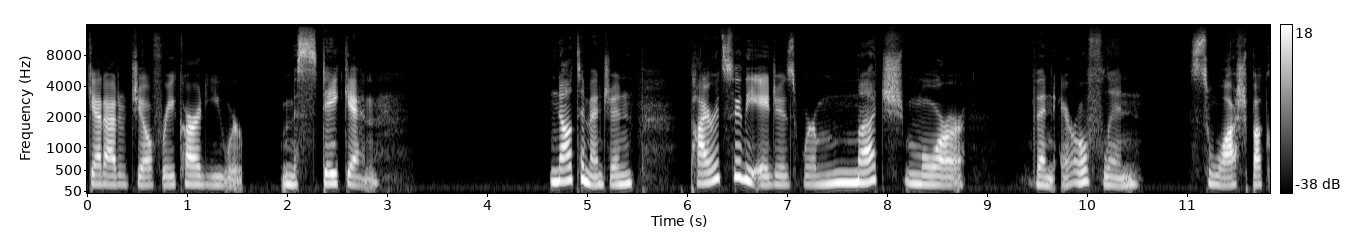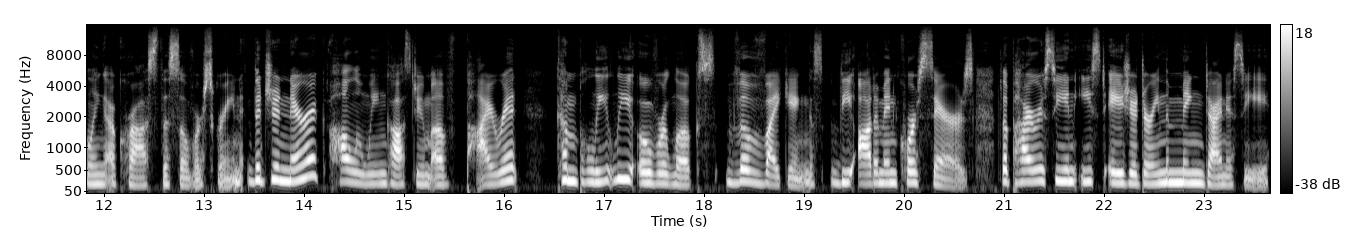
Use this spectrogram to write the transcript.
get out of jail free card, you were mistaken. Not to mention, pirates through the ages were much more than Errol Flynn swashbuckling across the silver screen. The generic Halloween costume of pirate completely overlooks the Vikings, the Ottoman corsairs, the piracy in East Asia during the Ming Dynasty,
